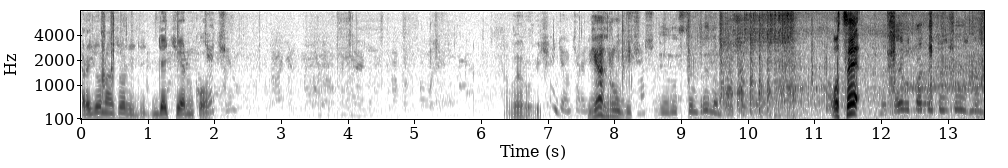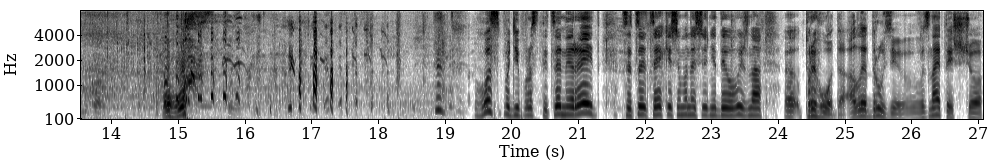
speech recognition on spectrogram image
Родион Анатольевич Дяченко. Дяченко. А вы Рубич. Йдемте. Я Грубіч. Він от з цим дрином прийшов. Оце. Оце от так от він йшов з ним бухав. Ого. Господі, прости, це не рейд, це, це, це якась у мене сьогодні дивовижна е, пригода. Але, друзі, ви знаєте, що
